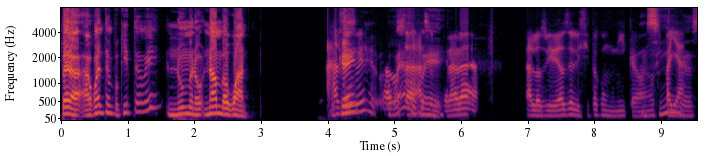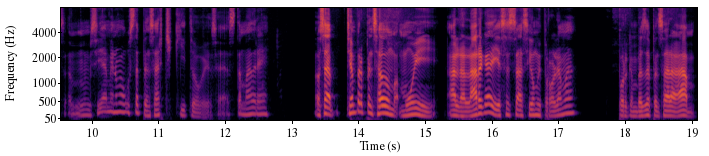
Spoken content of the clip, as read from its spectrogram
Pero aguanta un poquito, güey. Número, number one. Ah, sí, güey. Vamos a, superar a, los videos de Luisito Comunica. Vamos para allá. Sí, a mí no me gusta pensar chiquito, güey. O sea, esta madre. O sea, siempre he pensado muy a la larga y ese ha sido mi problema. Porque en vez de pensar, ah,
